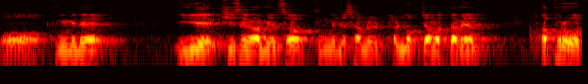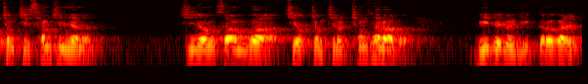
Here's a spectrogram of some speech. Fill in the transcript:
어, 국민의 위에 기생하면서 국민의 삶을 발목 잡았다면 앞으로 정치 30년은 진영 싸움과 지역 정치를 청산하고 미래를 이끌어갈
